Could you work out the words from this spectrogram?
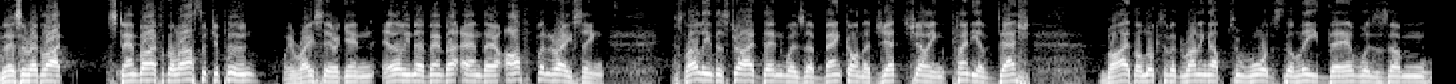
There's the red light. Stand by for the last of Yeppoon. We race here again early November and they're off and racing. Slowly into stride then was a bank on a jet showing plenty of dash by the looks of it, running up towards the lead there was um,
